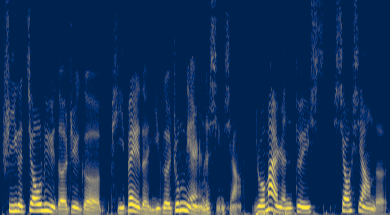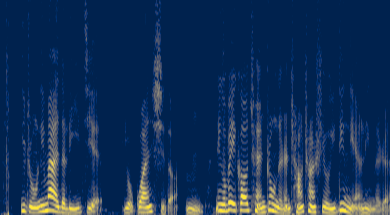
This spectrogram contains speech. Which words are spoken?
是一个焦虑的、这个疲惫的一个中年人的形象？罗马人对肖像的一种另外的理解有关系的。嗯，那个位高权重的人常常是有一定年龄的人。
